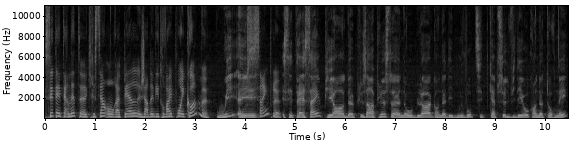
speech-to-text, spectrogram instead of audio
Site Internet, euh, Christian, on rappelle jardindestrouvailles.com. Oui, et Aussi simple. c'est très simple. Puis on, de plus en plus, nos blogs, on a des nouveaux petites capsules vidéo qu'on a tournées.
